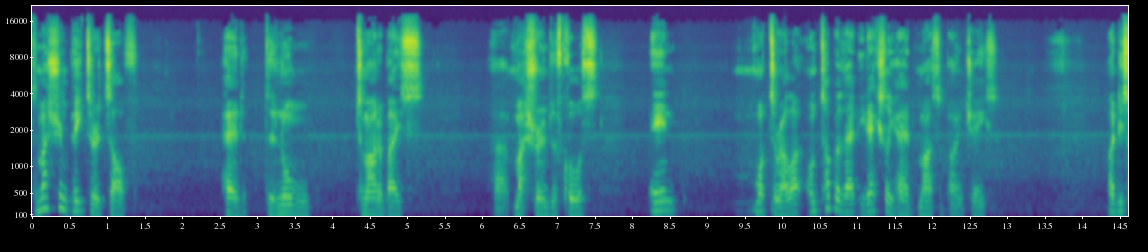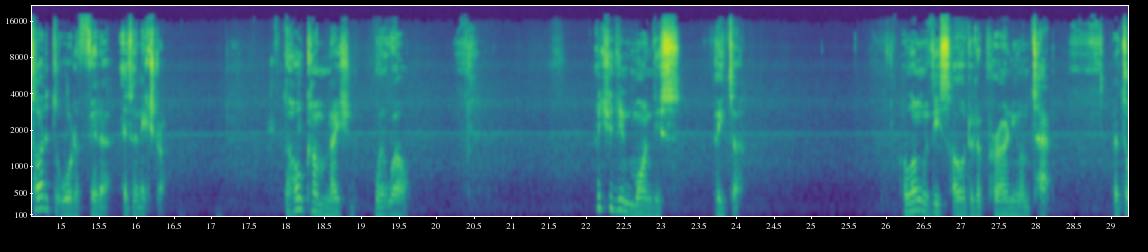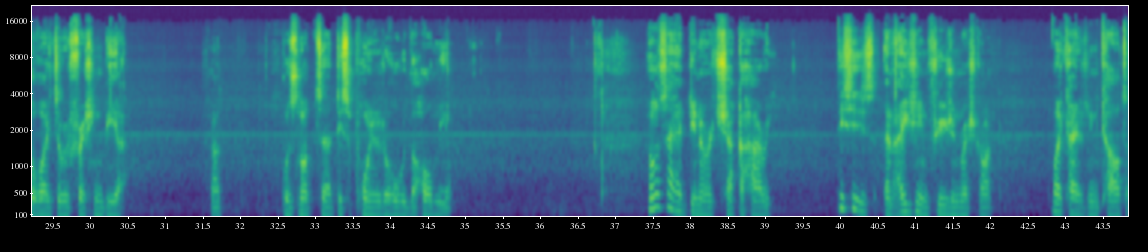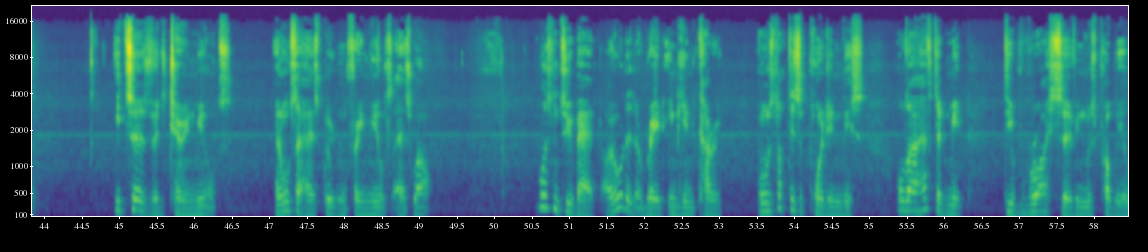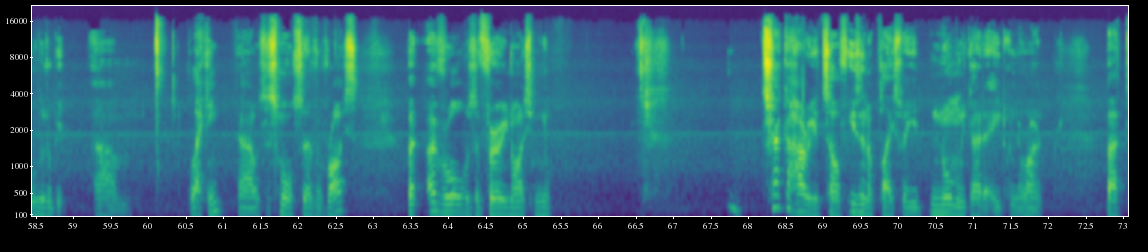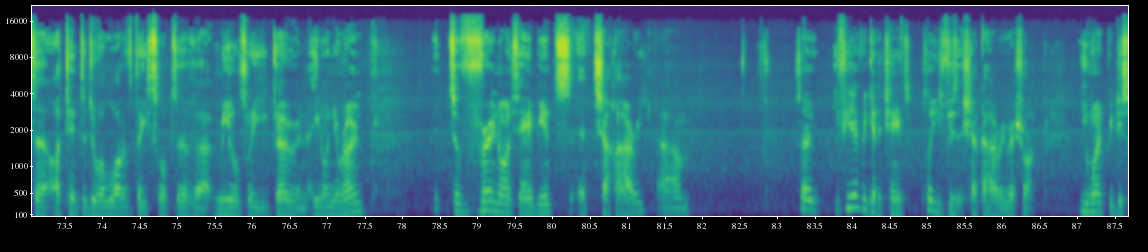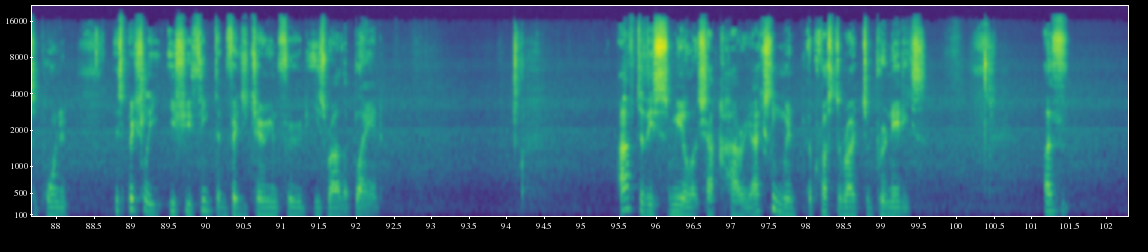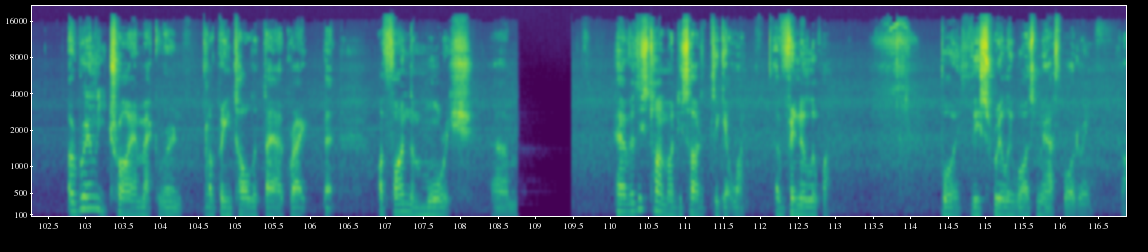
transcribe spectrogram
The mushroom pizza itself had the normal tomato base, uh, mushrooms, of course, and mozzarella. On top of that, it actually had mascarpone cheese. I decided to order feta as an extra. The whole combination went well. I actually didn't mind this pizza. Along with this, I ordered a Peroni on tap. That's always a refreshing beer. And I was not uh, disappointed at all with the whole meal. I also had dinner at Shakahari. This is an Asian fusion restaurant located in Carlton. It serves vegetarian meals and also has gluten free meals as well. It wasn't too bad. I ordered a red Indian curry and was not disappointed in this, although I have to admit the rice serving was probably a little bit um, lacking. Uh, it was a small serve of rice, but overall was a very nice meal. Shakahari itself isn't a place where you'd normally go to eat on your own but uh, I tend to do a lot of these sorts of uh, meals where you go and eat on your own. It's a very nice ambience at Shakahari. Um, so if you ever get a chance, please visit Shakahari restaurant. You won't be disappointed, especially if you think that vegetarian food is rather bland. After this meal at Shakahari, I actually went across the road to Brunetti's. I've I rarely try a macaroon. I've been told that they are great, but I find them moorish. Um, however, this time I decided to get one, a vanilla one. Boy, this really was mouth-watering.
